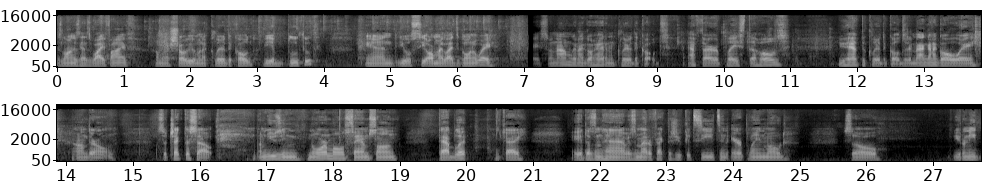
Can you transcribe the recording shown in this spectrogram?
as long as it has Wi-Fi. I'm gonna show you, I'm gonna clear the code via Bluetooth and you'll see all my lights going away. Okay, so now I'm gonna go ahead and clear the codes. After I replace the hose, you have to clear the codes. They're not gonna go away on their own. So check this out. I'm using normal Samsung tablet, okay? It doesn't have, as a matter of fact, as you could see, it's in airplane mode. So you don't need,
